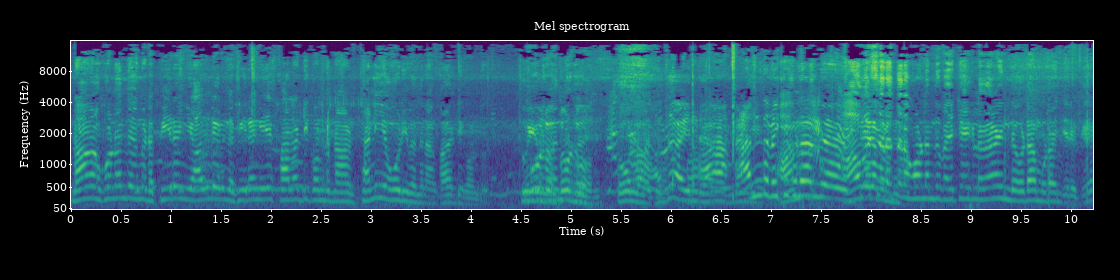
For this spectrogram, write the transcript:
நான் கொண்டு வந்து எங்கட பீரங்கி அதுல இருந்த பீரங்கியை கலட்டி கொண்டு நான் தனியா ஓடி வந்து நான் கலட்டி கொண்டு அவசரத்துல கொண்டு வந்து வைக்கல தான் இந்த இடம் உடைஞ்சிருக்கு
